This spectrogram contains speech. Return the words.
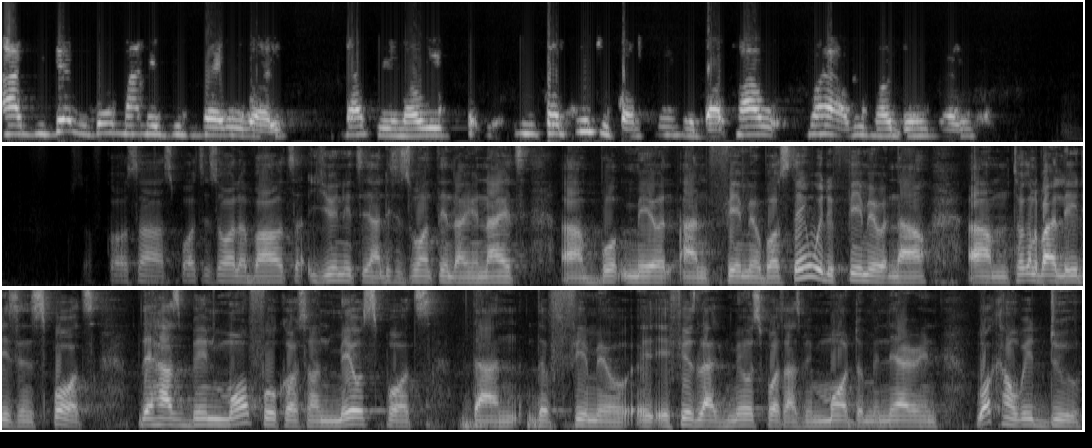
And today we don't manage it very well, that you know we, we continue to complain about how why are we not doing very well. Of course, uh, sport is all about unity, and this is one thing that unites uh, both male and female. But staying with the female now, um, talking about ladies in sports, there has been more focus on male sports than the female. It, feels like male sports has been more domineering. What can we do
